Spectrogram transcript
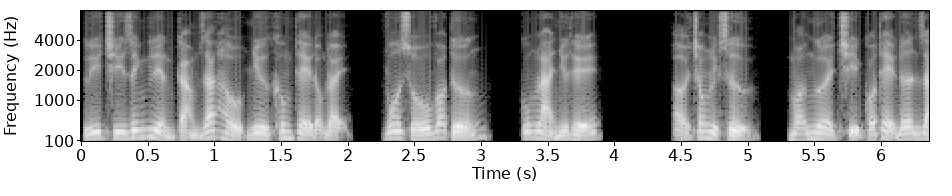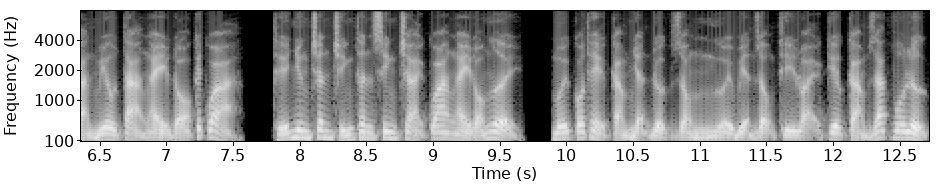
Lý trí dĩnh liền cảm giác hầu như không thể động đậy, vô số võ tướng cũng là như thế ở trong lịch sử, mọi người chỉ có thể đơn giản miêu tả ngày đó kết quả, thế nhưng chân chính thân sinh trải qua ngày đó người, mới có thể cảm nhận được dòng người biển rộng thì loại kia cảm giác vô lực,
